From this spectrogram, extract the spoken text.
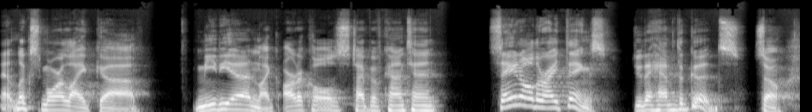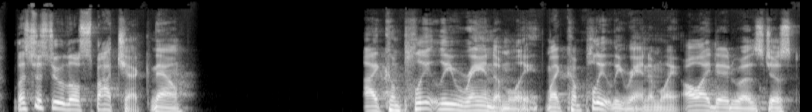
That looks more like uh, media and like articles type of content. Saying all the right things. Do they have the goods? So let's just do a little spot check. Now, I completely randomly, like completely randomly, all I did was just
